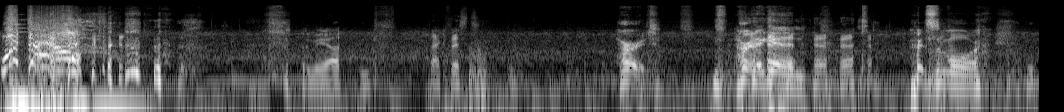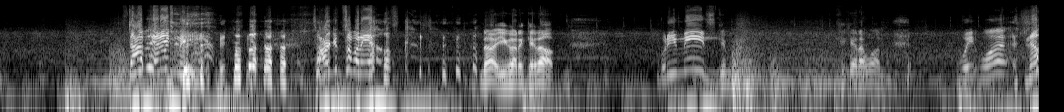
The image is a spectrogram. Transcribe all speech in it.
What the hell? Let me out. Back fist. Hurt. Hurt again. Hurt some more. Stop hitting me! Target somebody else! No, you gotta get up. what do you mean? Give me. Kick out at one. Wait, what? No!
